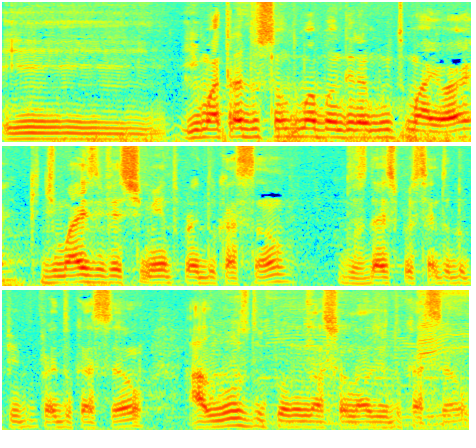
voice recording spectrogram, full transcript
e, e uma tradução de uma bandeira muito maior, de mais investimento para a educação, dos 10% do PIB para a educação, à luz do Plano Nacional de Educação.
